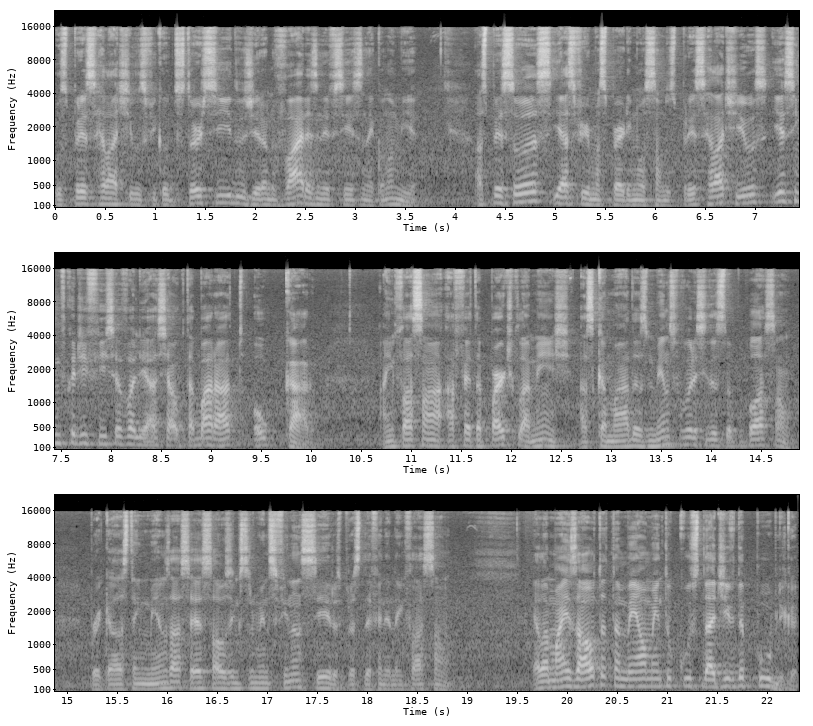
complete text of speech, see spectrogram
Os preços relativos ficam distorcidos, gerando várias ineficiências na economia. As pessoas e as firmas perdem noção dos preços relativos e assim fica difícil avaliar se algo está barato ou caro. A inflação afeta particularmente as camadas menos favorecidas da população, porque elas têm menos acesso aos instrumentos financeiros para se defender da inflação ela mais alta também aumenta o custo da dívida pública,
